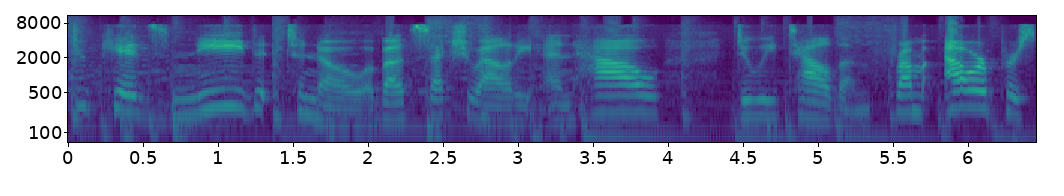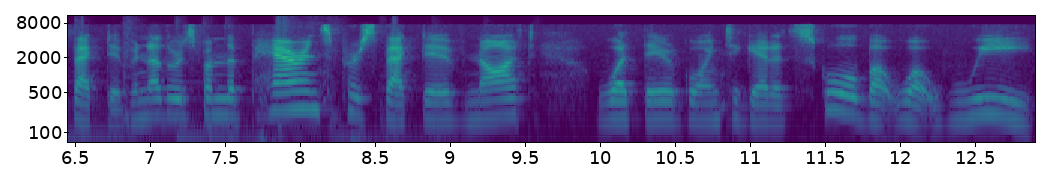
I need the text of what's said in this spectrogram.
do kids need to know about sexuality and how do we tell them from our perspective? In other words, from the parents' perspective, not what they're going to get at school, but what we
